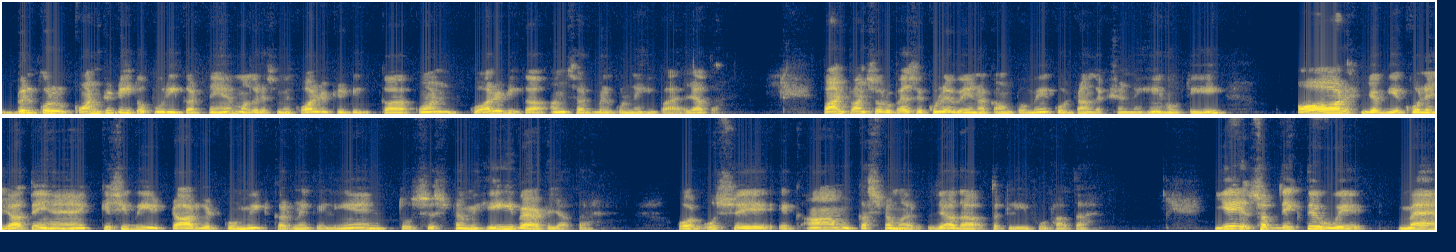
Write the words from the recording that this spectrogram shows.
بالکل کوانٹٹی تو پوری کرتے ہیں، مگر اس میں کوالٹی کا کوالٹی کا عنصر بالکل نہیں پایا جاتا۔ پانچ پانچ سو روپے سے کھلے ہوئے ان اکاؤنٹوں میں کوئی ٹرانزیکشن نہیں ہوتی۔ اور جب یہ کھولے جاتے ہیں کسی بھی ٹارگٹ کو میٹ کرنے کے لیے، تو سسٹم ہی بیٹھ جاتا ہے اور اس سے ایک عام کسٹمر زیادہ تکلیف اٹھاتا ہے۔ یہ سب دیکھتے ہوئے میں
